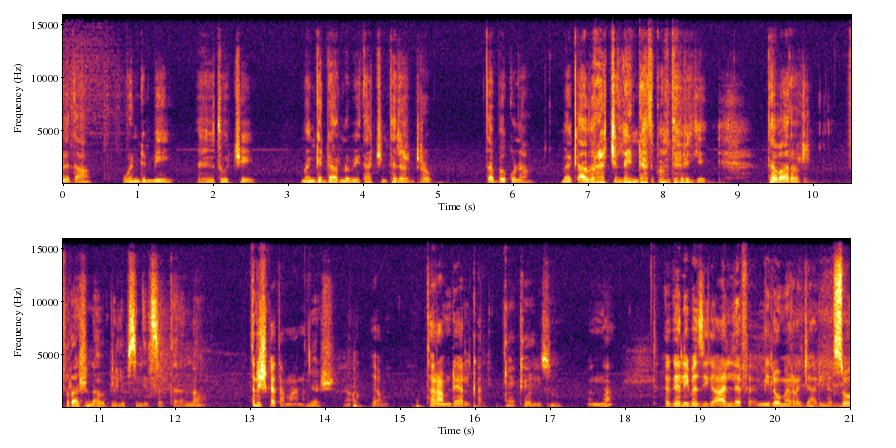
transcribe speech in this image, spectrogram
ስንመጣ ወንድሜ እህቶቼ መንገድ ዳር ነው ቤታችን ተደርድረው ጠበቁና መቃብራችን ላይ እንዳትቆም ተብዬ ተባረርን። ፍራሽና ብርድ ልብስን የተሰጠንና ትንሽ ከተማ ነው ያው ተራምዶ ያልቃል ፖሊሱ እና እገሌ በዚህ ጋር አለፈ የሚለው መረጃ አለ። so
